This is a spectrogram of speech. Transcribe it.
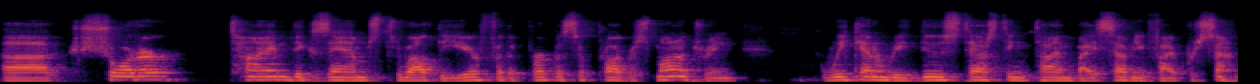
uh, shorter timed exams throughout the year for the purpose of progress monitoring, we can reduce testing time by 75%.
